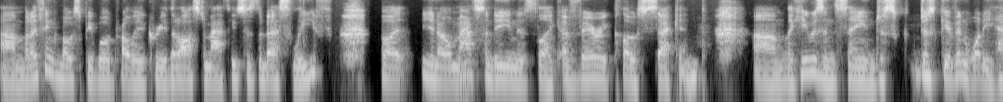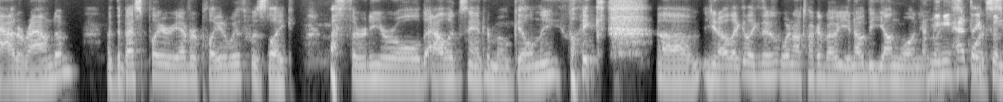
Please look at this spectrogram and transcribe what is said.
um, but I think most people would probably agree that Auston Matthews is the best Leaf. But you know, Mats Sundin is like a very close second. Um, like he was insane, just just given what he had around him. Like the best player he ever played with was like a 30 year old Alexander Mogilny. Like. Um, you know, like like there's- we're not talking about you know the young one. I mean, he had, like, some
